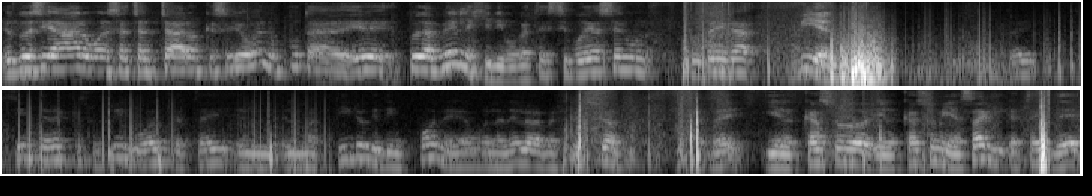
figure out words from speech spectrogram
Y tú decías, ah, bueno, se achancharon, qué sé yo, bueno, puta, eh, pues también es legítimo, ¿cachai? Si podía hacer una, tu pega bien, ¿cachai? sin tener que sufrir, igual, ¿cachai? El, el martirio que te impone, digamos, el anhelo de la perfección, ¿cachai? Y en el caso, en el caso de Miyazaki, ¿cachai? De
